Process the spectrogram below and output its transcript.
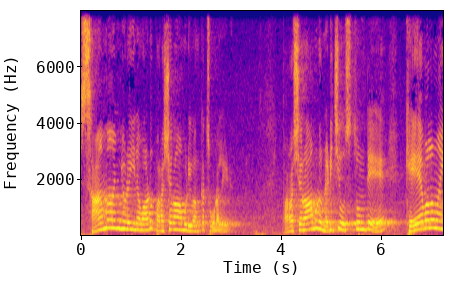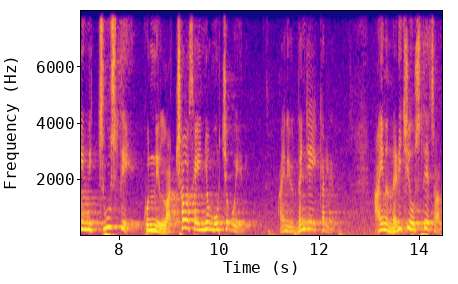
సామాన్యుడైన వాడు పరశురాముడి వంక చూడలేడు. పరశురాముడు నడిచి వస్తుంటే కేవలం ఆయన్ని చూస్తే కొన్ని లక్షల సైన్యం మూర్చపోయేది ఆయన యుద్ధం చేయక్కర్లేదు. ఆయన నడిచి వస్తే చాలు.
